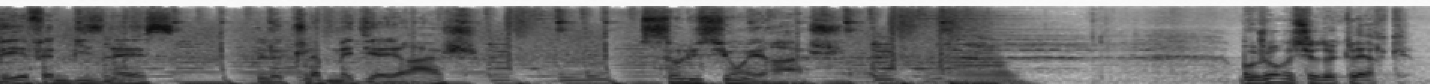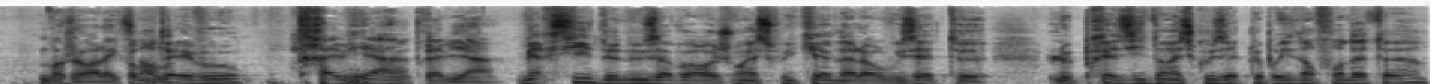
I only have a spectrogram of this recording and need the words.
BFM Business, le club média RH, Solution RH. Bonjour Monsieur de Clercq. Bonjour Alexandre. Comment allez-vous? Très bien, très bien. Merci de nous avoir rejoints ce week-end. Alors vous êtes euh, le président, est-ce que vous êtes le président fondateur?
